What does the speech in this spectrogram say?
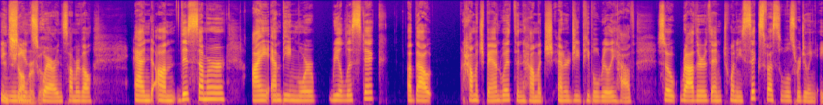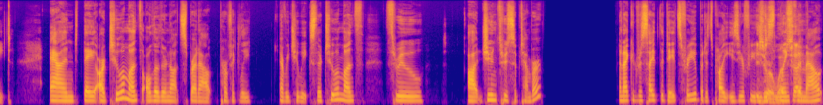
in, In Union Somerville. Square in Somerville. And um this summer I am being more realistic about how much bandwidth and how much energy people really have. So rather than 26 festivals, we're doing 8 and they are two a month, although they're not spread out perfectly every two weeks. They're two a month through uh, June through September. And I could recite the dates for you, but it's probably easier for you Is to just link them out.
